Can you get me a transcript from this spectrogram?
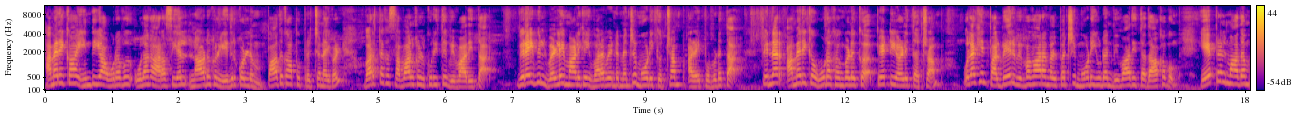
அமெரிக்கா இந்தியா உறவு உலக அரசியல் நாடுகள் எதிர்கொள்ளும் பாதுகாப்பு பிரச்சினைகள் வர்த்தக சவால்கள் குறித்து விவாதித்தார். விரைவில் வெள்ளை மாளிகை வர வேண்டும் என்று மோடிக்கு ட்ரம்ப் அழைப்பு விடுத்தார். பின்னர் அமெரிக்க ஊடகங்களுக்கு பேட்டியளித்த ட்ரம்ப் உலகின் பல்வேறு விவகாரங்கள் பற்றி மோடியுடன் விவாதித்ததாகவும் ஏப்ரல் மாதம்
